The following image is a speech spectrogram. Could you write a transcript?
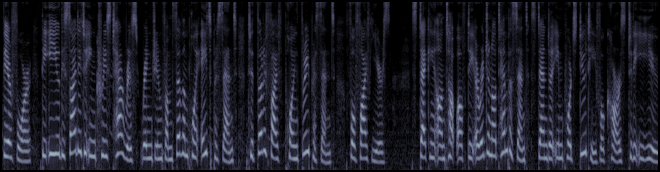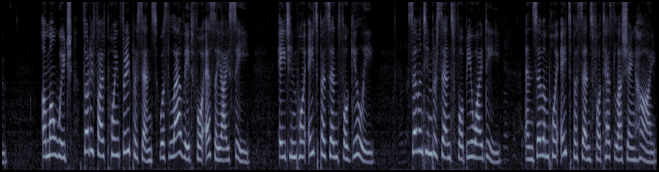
Therefore, the EU decided to increase tariffs ranging from 7.8% to 35.3% for five years, stacking on top of the original 10% standard import duty for cars to the EU, among which 35.3% was levied for SAIC, 18.8% for Geely, 17% for BYD, and 7.8% for Tesla Shanghai.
